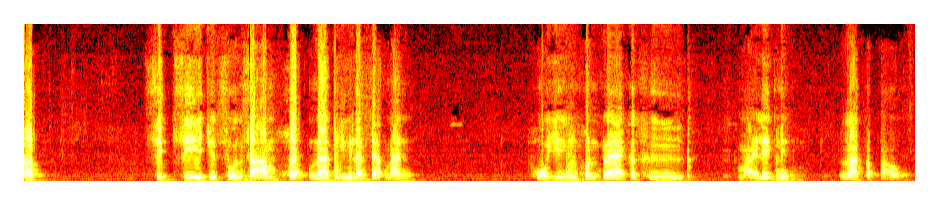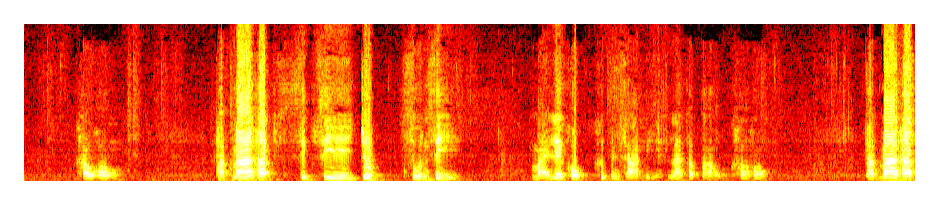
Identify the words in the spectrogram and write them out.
ครับ14.03 6นาทีหลังจากนั้น ผู้หญิงคนแรกก็คือ หมายเลขหนึ่งลากกระเป๋า เข้าห้อง ถัดมาครับ14.04หมายเลขหกคือเป็นสามีลากกระเป๋าเข้าห้อง ถัดมาครับ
